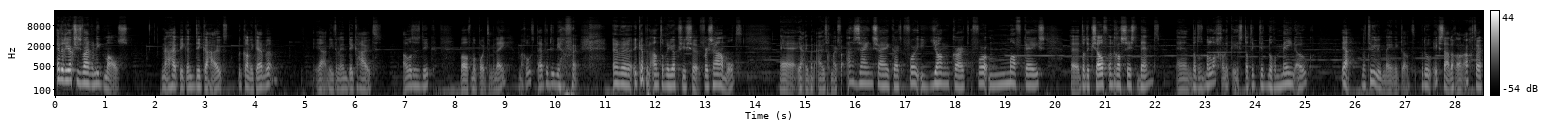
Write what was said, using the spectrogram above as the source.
En de reacties waren niet mals. Nou heb ik een dikke huid. Dat kan ik hebben. Ja, niet alleen dikke huid. Alles is dik. Behalve mijn portemonnee. Maar goed, daar hebben we het nu niet over. En uh, ik heb een aantal reacties uh, verzameld. Uh, ja, ik ben uitgemaakt voor azijnzeikert, voor jankart, voor mafkees. dat ik zelf een racist ben. En dat het belachelijk is dat ik dit nog meen ook. Ja, natuurlijk meen ik dat. Ik bedoel, ik sta er gewoon achter.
